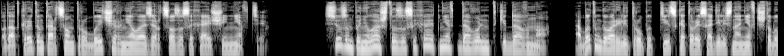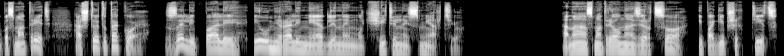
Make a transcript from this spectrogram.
Под открытым торцом трубы чернело озерцо засыхающей нефти. Сьюзан поняла, что засыхает нефть довольно-таки давно. Об этом говорили трупы птиц, которые садились на нефть, чтобы посмотреть, а что это такое. Залипали и умирали медленной, мучительной смертью. Она смотрела на озерцо и погибших птиц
